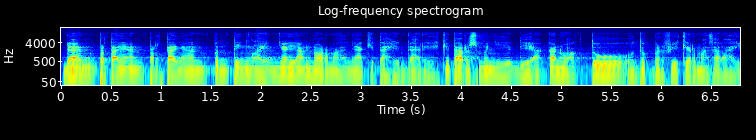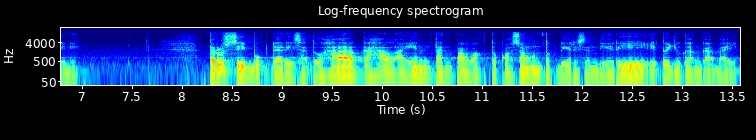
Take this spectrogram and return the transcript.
Dan pertanyaan-pertanyaan penting lainnya yang normalnya kita hindari. Kita harus menyediakan waktu untuk berpikir masalah ini. Terus sibuk dari satu hal ke hal lain tanpa waktu kosong untuk diri sendiri itu juga nggak baik.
